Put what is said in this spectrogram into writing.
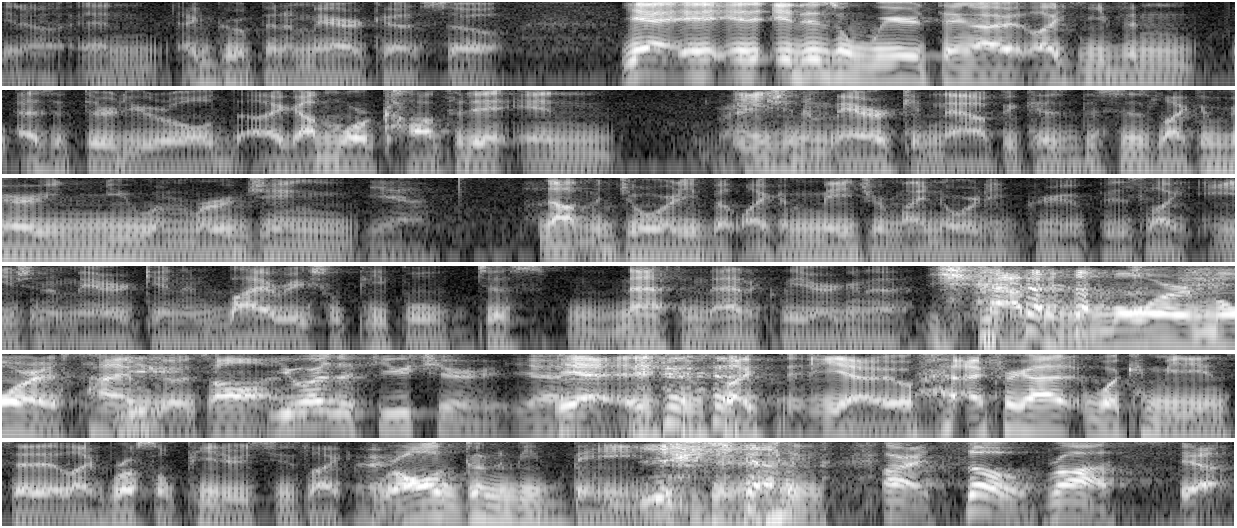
you know, and I grew up in America, so yeah, it, it- is a weird thing. I like even as a 30 year old, like I'm more confident in Asian American now because this is like a very new emerging, Yeah. Not majority, but like a major minority group is like Asian American and biracial people just mathematically are gonna happen more and more as time goes on. You are the future. Yeah. Yeah, it's just like yeah. I forgot what comedian said it. Like Russell Peters, he's like, we're all gonna be beige. Yeah. All right. So Ross, yeah,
